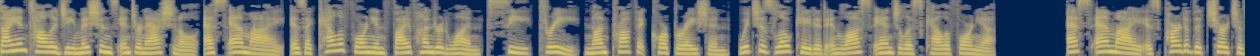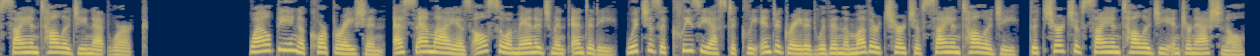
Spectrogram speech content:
Scientology Missions International (SMI) is a Californian 501 nonprofit corporation which is located in Los Angeles, California. SMI is part of the Church of Scientology network. While being a corporation, SMI is also a management entity, which is ecclesiastically integrated within the Mother Church of Scientology, the Church of Scientology International.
